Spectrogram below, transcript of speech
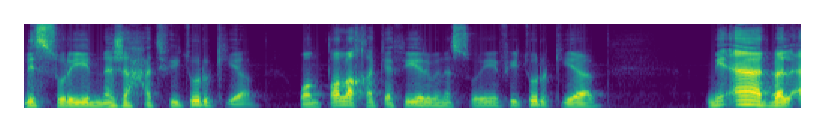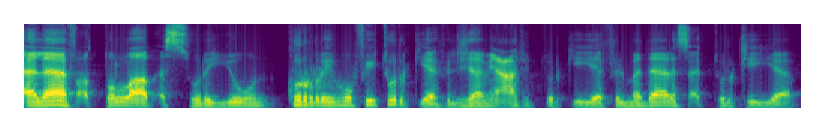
للسوريين نجحت في تركيا وانطلق كثير من السوريين في تركيا. مئات بل آلاف الطلاب السوريون كرموا في تركيا في الجامعات التركية في المدارس التركية.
